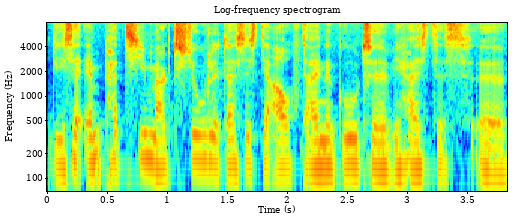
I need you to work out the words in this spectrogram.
Diese Empathiemarktschule, das ist ja auch deine gute, wie heißt es, äh,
